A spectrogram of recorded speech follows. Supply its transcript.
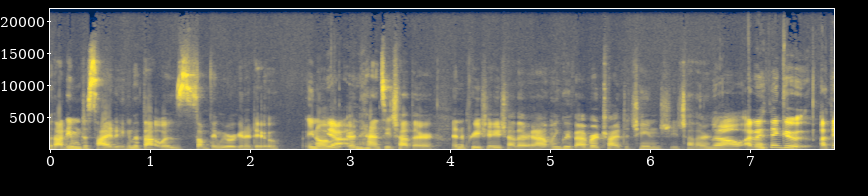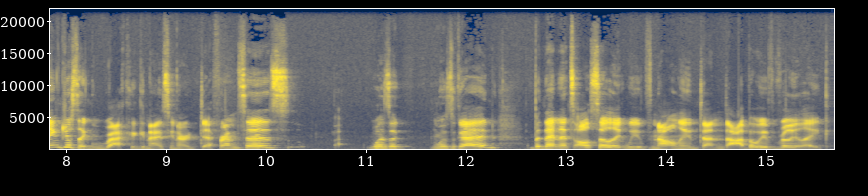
without even deciding that that was something we were going to do you know Yeah. enhance each other and appreciate each other and i don't think we've ever tried to change each other No, and I think it. I think just like recognizing our differences was a was good, but then it's also like we've not only done that, but we've really like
